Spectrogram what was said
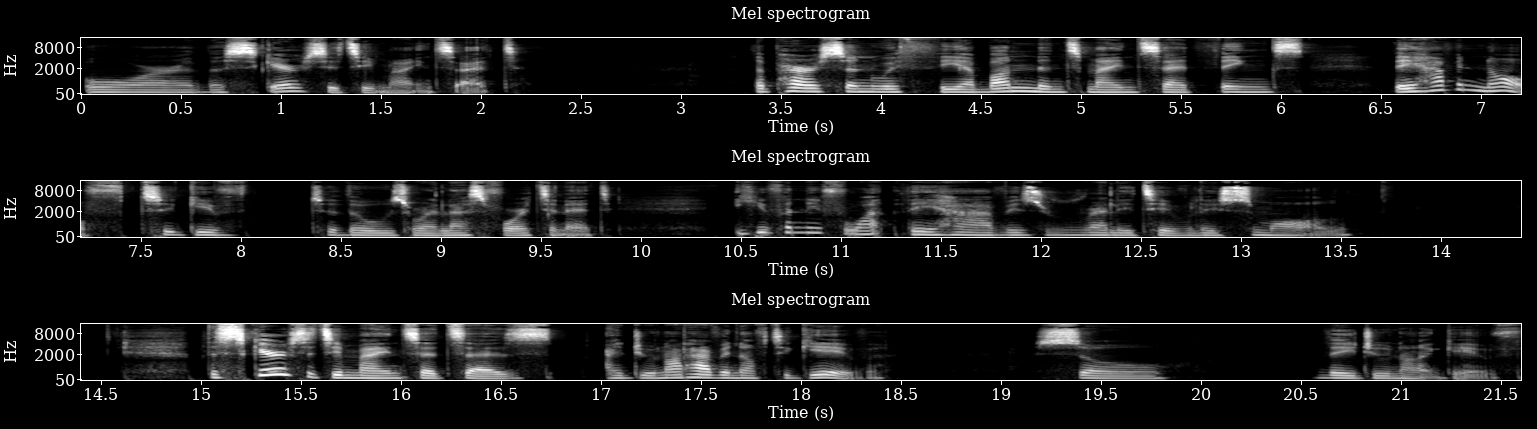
or the scarcity mindset? The person with the abundance mindset thinks they have enough to give to those who are less fortunate, even if what they have is relatively small. The scarcity mindset says, I do not have enough to give, so they do not give.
